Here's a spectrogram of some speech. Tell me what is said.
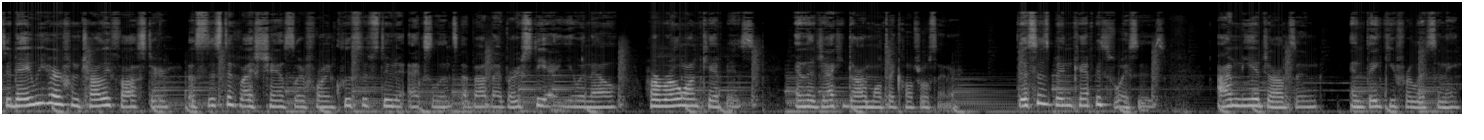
Today we heard from Charlie Foster, Assistant Vice Chancellor for Inclusive Student Excellence about diversity at UNL, her role on campus, and the Jackie Gaughan Multicultural Center. This has been Campus Voices. I'm Nia Johnson, and thank you for listening.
